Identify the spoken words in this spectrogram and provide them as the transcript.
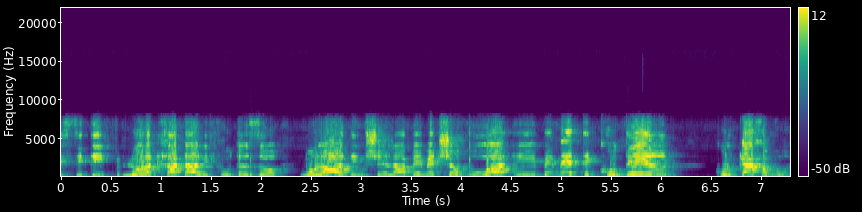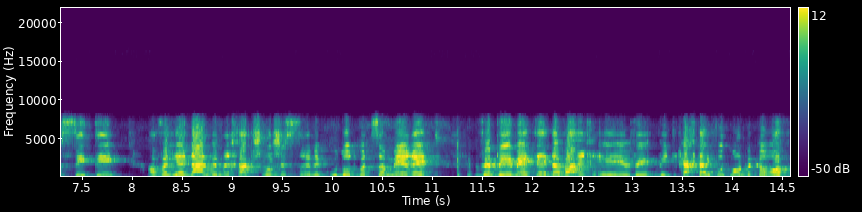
סיטי לא לקחה את האליפות הזו מול האוהדים שלה, באמת שבוע, באמת קודר כל כך עבור סיטי. אבל היא עדיין במרחק 13 נקודות בצמרת, ובאמת אה, דבר, אה, והיא תיקח את האליפות מאוד בקרוב,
